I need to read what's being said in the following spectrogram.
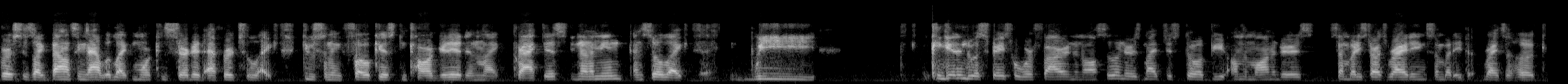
versus like balancing that with like more concerted effort to like do something focused and targeted and like practice. You know what I mean? And so like we can get into a space where we're firing in all cylinders. Might just throw a beat on the monitors. Somebody starts writing. Somebody writes a hook.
